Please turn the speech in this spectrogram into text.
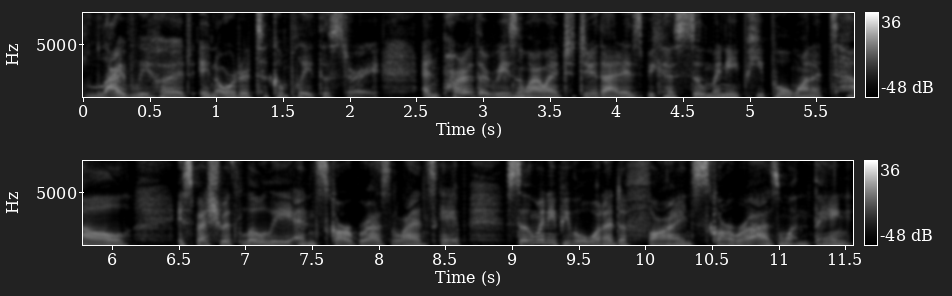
livelihood in order to complete the story. And part of the reason why I wanted to do that is because so many people want to tell, especially with Loli and Scarborough as a landscape, so many people want to define Scarborough as one thing.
